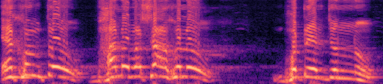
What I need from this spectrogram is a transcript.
এখন তো ভালোবাসা হলো ভোটের জন্য।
